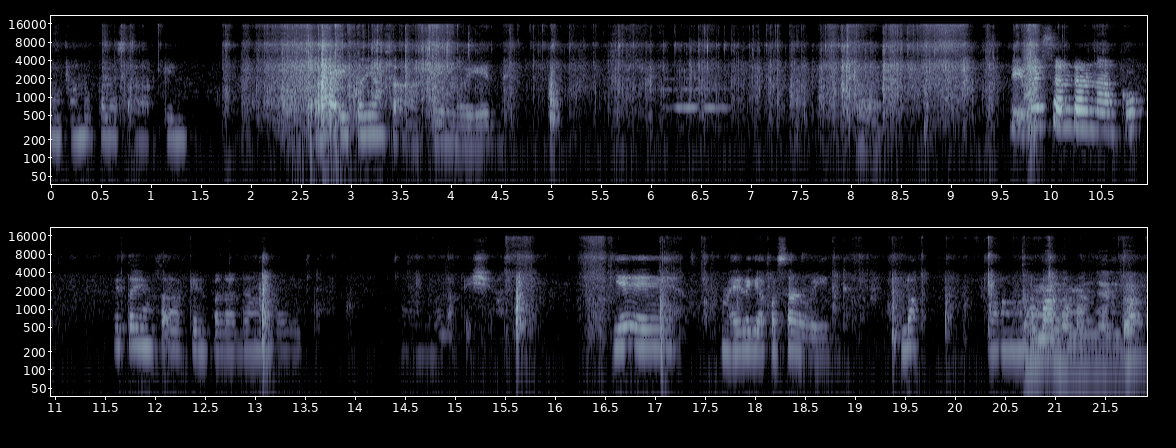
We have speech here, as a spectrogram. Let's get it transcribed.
yung ano pala sa akin. Ah, ito yung sa akin, red. Ah. Di, may sandal na ako. Ito yung sa akin pala dang red malaki siya. Yeah! Mahilig ako sa red. Look. Parang malaki. Tama naman yan lang.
